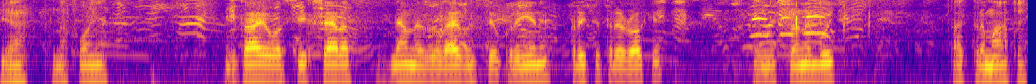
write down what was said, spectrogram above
Я на фоні. Вітаю вас всіх ще раз з Днем Незалежності України. 33 роки. Це не що-небудь. Так тримати.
